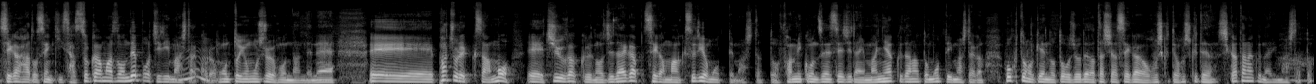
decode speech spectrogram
セガハード戦記早速アマゾンでポチりました、これ本当に面白い本なんでね、えーパチョレックさんも、えー中学の時代がセガマーク3を持ってましたと。ファミコン全盛時代マニアックだなと思っていましたが北斗の拳の登場で私はセガが欲しくて欲しくて仕方なくなりましたと、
